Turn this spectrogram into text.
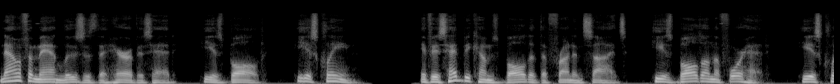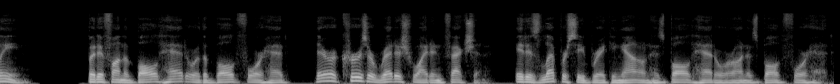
Now if a man loses the hair of his head, he is bald, he is clean. If his head becomes bald at the front and sides, he is bald on the forehead, he is clean. But if on the bald head or the bald forehead, there occurs a reddish white infection, it is leprosy breaking out on his bald head or on his bald forehead.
